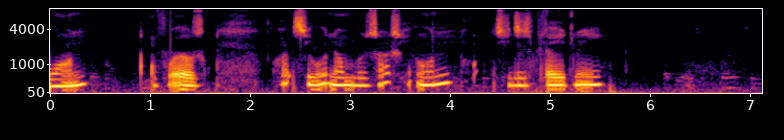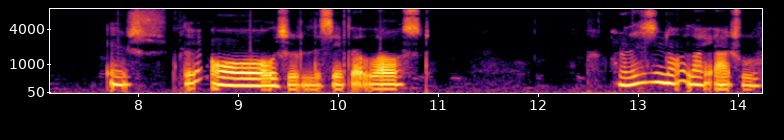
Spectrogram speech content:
one. I thought I was let's see what number is actually on. She just played me is. Oh, we should have saved that last. I mean, this is not like actual.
